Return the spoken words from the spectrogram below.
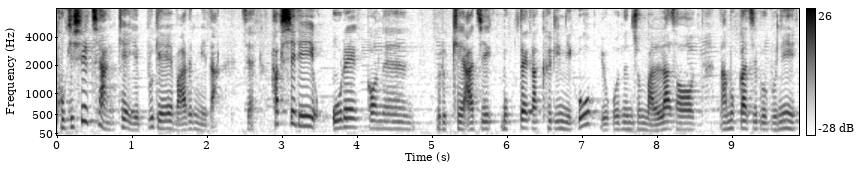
보기 싫지 않게 예쁘게 마릅니다. 이제 확실히 올해 거는 이렇게 아직 목대가 그린이고 요거는 좀 말라서 나뭇가지 부분이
